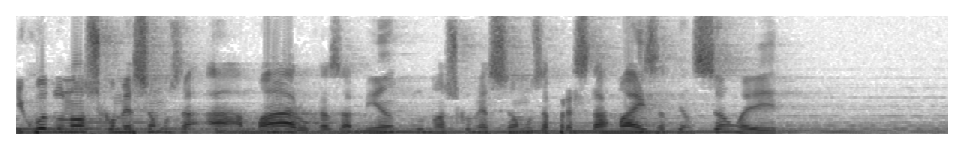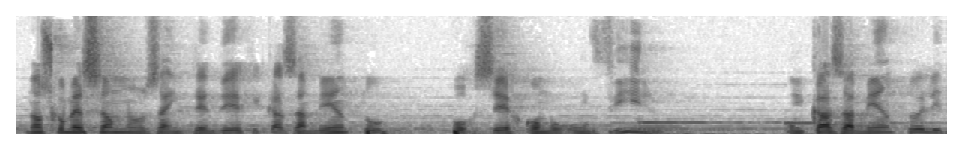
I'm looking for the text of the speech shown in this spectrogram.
E quando nós começamos a, amar o casamento, nós começamos a prestar mais atenção a ele. Nós começamos a entender que casamento, por ser como um filho, um casamento ele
